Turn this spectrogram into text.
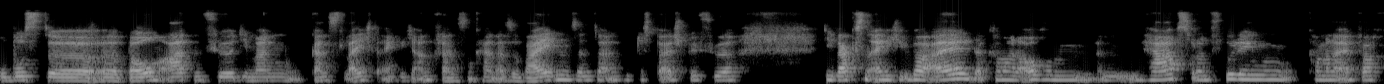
robuste äh, Baumarten für, die man ganz leicht eigentlich anpflanzen kann. Also Weiden sind da ein gutes Beispiel für. Die wachsen eigentlich überall. Da kann man auch im, im Herbst oder im Frühling kann man einfach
